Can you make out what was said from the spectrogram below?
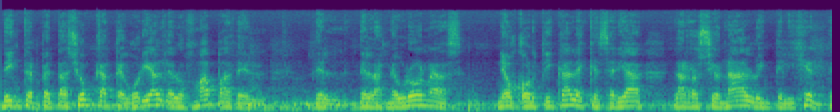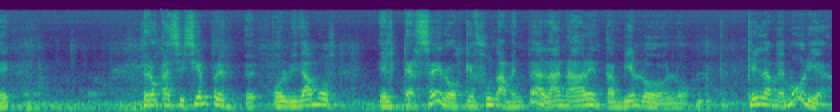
de interpretación categorial de los mapas del- del- de las neuronas neocorticales, que sería la racional, lo inteligente, pero casi siempre eh, olvidamos el tercero, que es fundamental. Ana Arendt también lo, que es la memoria.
